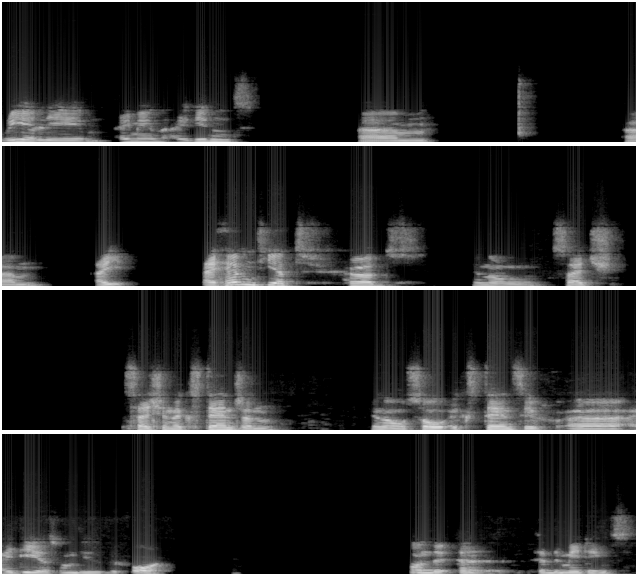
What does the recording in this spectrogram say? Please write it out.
really, I mean, I didn't. Um, um, I I haven't yet heard, you know, such such an extension, you know, so extensive uh, ideas on this before on the uh, at the meetings.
